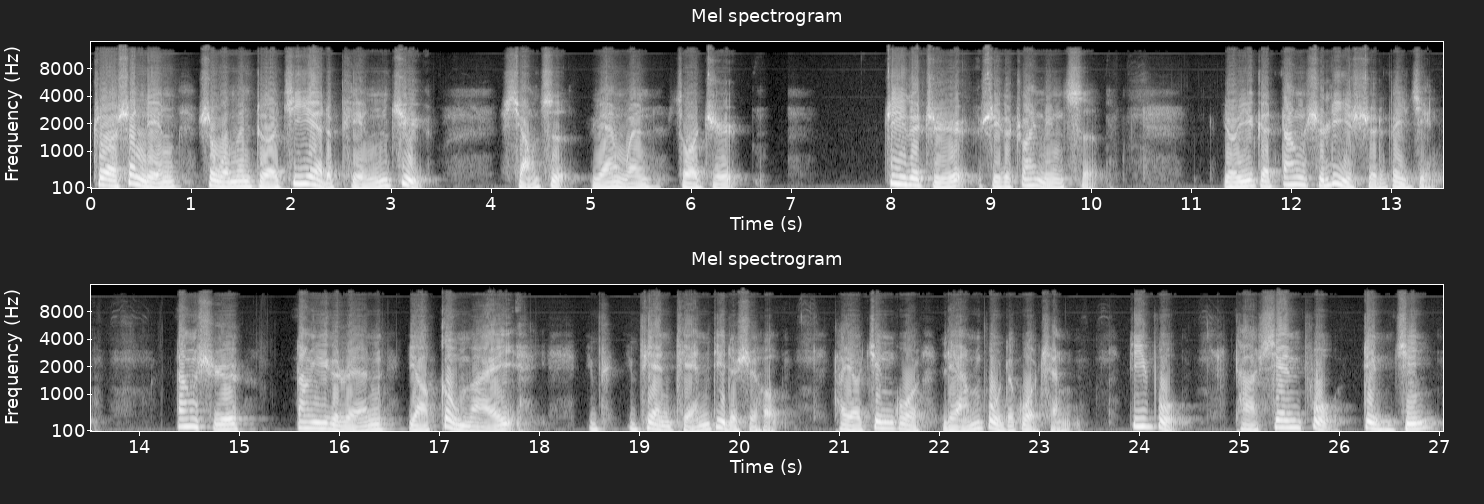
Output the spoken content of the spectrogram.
这圣灵是我们得基业的凭据。小字原文作职，这个职是一个专名词。有一个当时历史的背景，当时当一个人要购买一片一片田地的时候，他要经过两步的过程。第一步，他先付定金，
